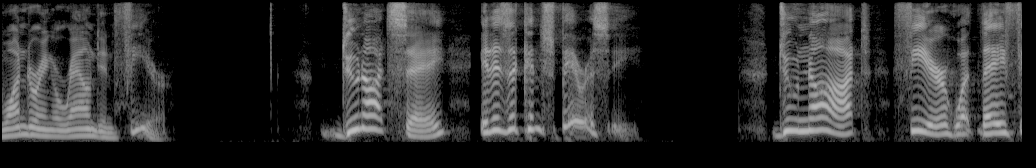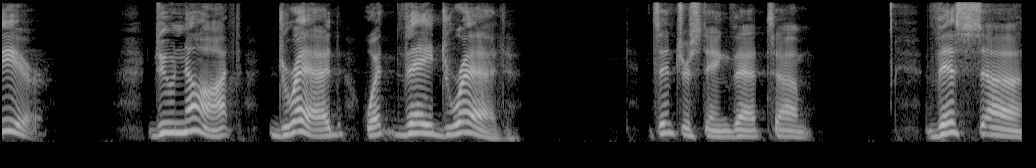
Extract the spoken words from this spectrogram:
wandering around in fear. Do not say it is a conspiracy. Do not fear what they fear. Do not dread what they dread. It's interesting that um, this, uh,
